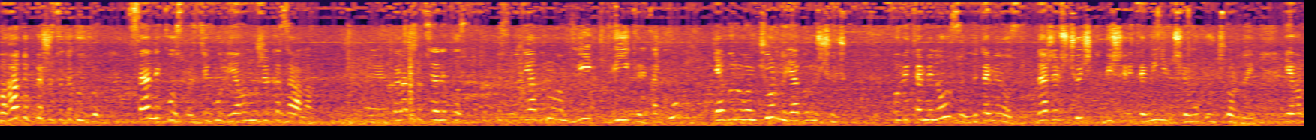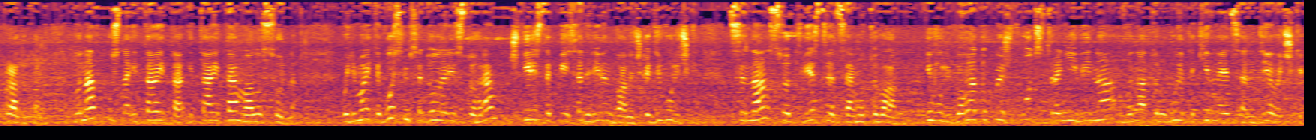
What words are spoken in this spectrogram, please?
багато пишуть за таку ікру. Це не космос, дівулі, я вам вже казала. Е, Хорошо, це не космос. Я беру вам дві, дві ікри таку, я беру вам чорну, я беру щучку. По вітамінозу, вітамінозу, навіть в щучці більше вітамінів, ніж у чорної. Я вам правду кажу. Вона вкусна і та, і та, і та, і та малосольна. Понімаєте, 80 доларів 100 грам, 450 гривень баночка. Дівулечки, ціна соответствує цьому товару. Дівулі, багато пишуть, от в страні війна, вона торгує такі в неї ціни. Дівчатки,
